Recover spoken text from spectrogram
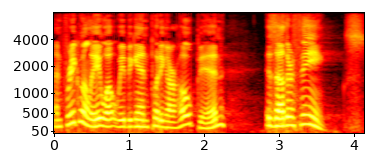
And frequently, what we begin putting our hope in is other things.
